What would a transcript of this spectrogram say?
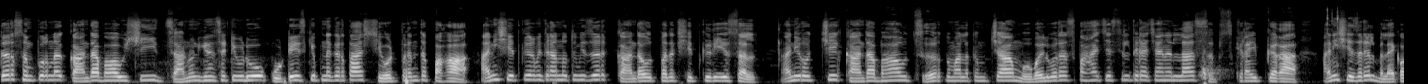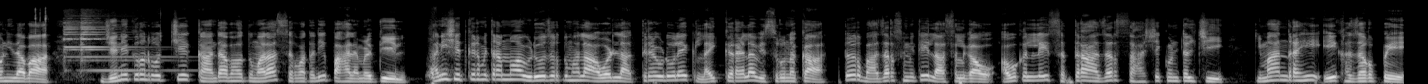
तर संपूर्ण कांदा भावाविषयी जाणून घेण्यासाठी व्हिडिओ कुठेही स्किप न करता शेवटपर्यंत पहा. आणि शेतकरी मित्रांनो तुम्ही जर कांदा उत्पादक शेतकरी असाल आणि रोजचे कांदा भाव जर तुम्हाला तुमच्या मोबाईलवरच पाहायचे असेल तर या चॅनलला सबस्क्राईब करा आणि शेजारील बेलायकॉनही दाबा. जेणेकरून रोजचे कांदा भाव तुम्हाला सर्वात आधी पाहायला मिळतील. आणि शेतकरी मित्रांनो हा व्हिडिओ जर तुम्हाला आवडला तर या व्हिडिओला एक लाईक करायला विसरू नका. तर बाजार समिती लासलगाव अवकल्ले सतरा हजार सहाशे क्विंटलची. किमान राहे एक हजार रुपये.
